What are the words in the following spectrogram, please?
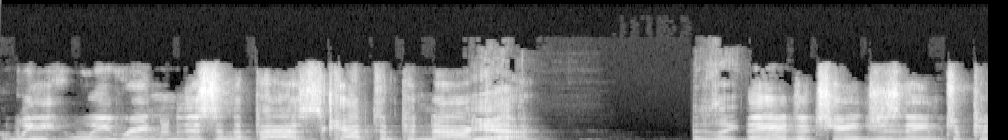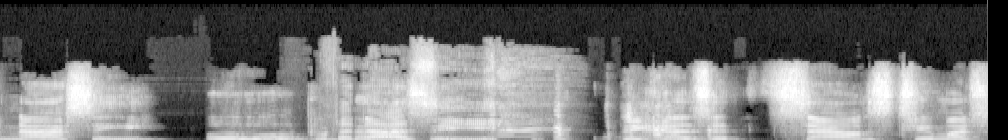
we we ran into this in the past. Captain Panaka, Yeah. It was like they had to change his name to Panasi. Ooh, Panasi. Panasi. because it sounds too much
